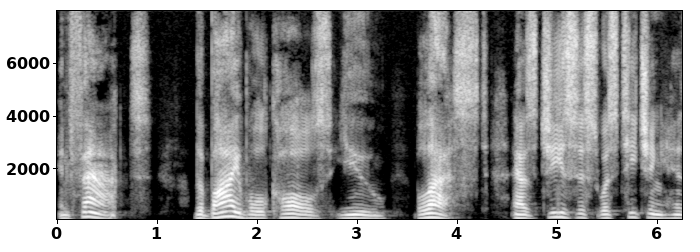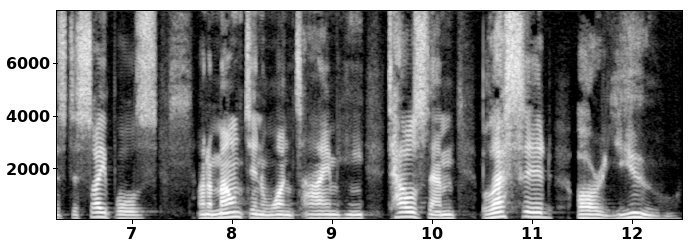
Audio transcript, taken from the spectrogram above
In fact, the Bible calls you blessed. As Jesus was teaching his disciples on a mountain one time, he tells them, Blessed are you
